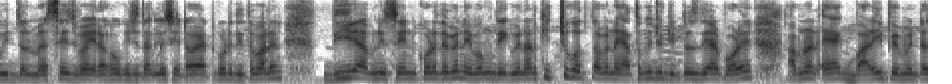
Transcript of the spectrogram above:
উইথড্রল মেসেজ বা এরকম কিছু থাকলে সেটাও অ্যাড করে দিতে পারেন। দিয়ে আপনি সেন্ড করে দেবেন এবং দেখবেন আর কিচ্ছু করতে হবে না। এত কিছু ডিটেলস দেওয়ার পরে আপনার একবারেই পেমেন্টটা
